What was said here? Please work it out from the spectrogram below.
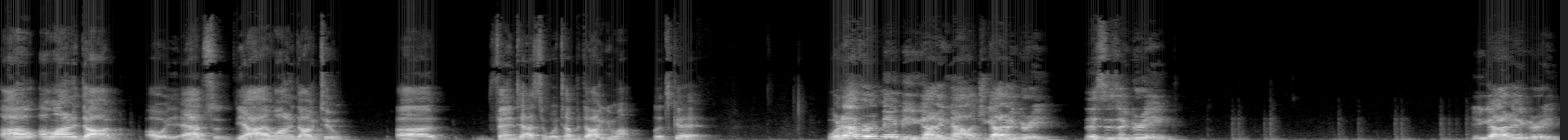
I, I want a dog. Oh, absolutely. Yeah, I want a dog too. Uh, fantastic. What type of dog you want? Let's get it. Whatever it may be, you got to acknowledge. You got to agree. This is agreeing. You got to agree.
